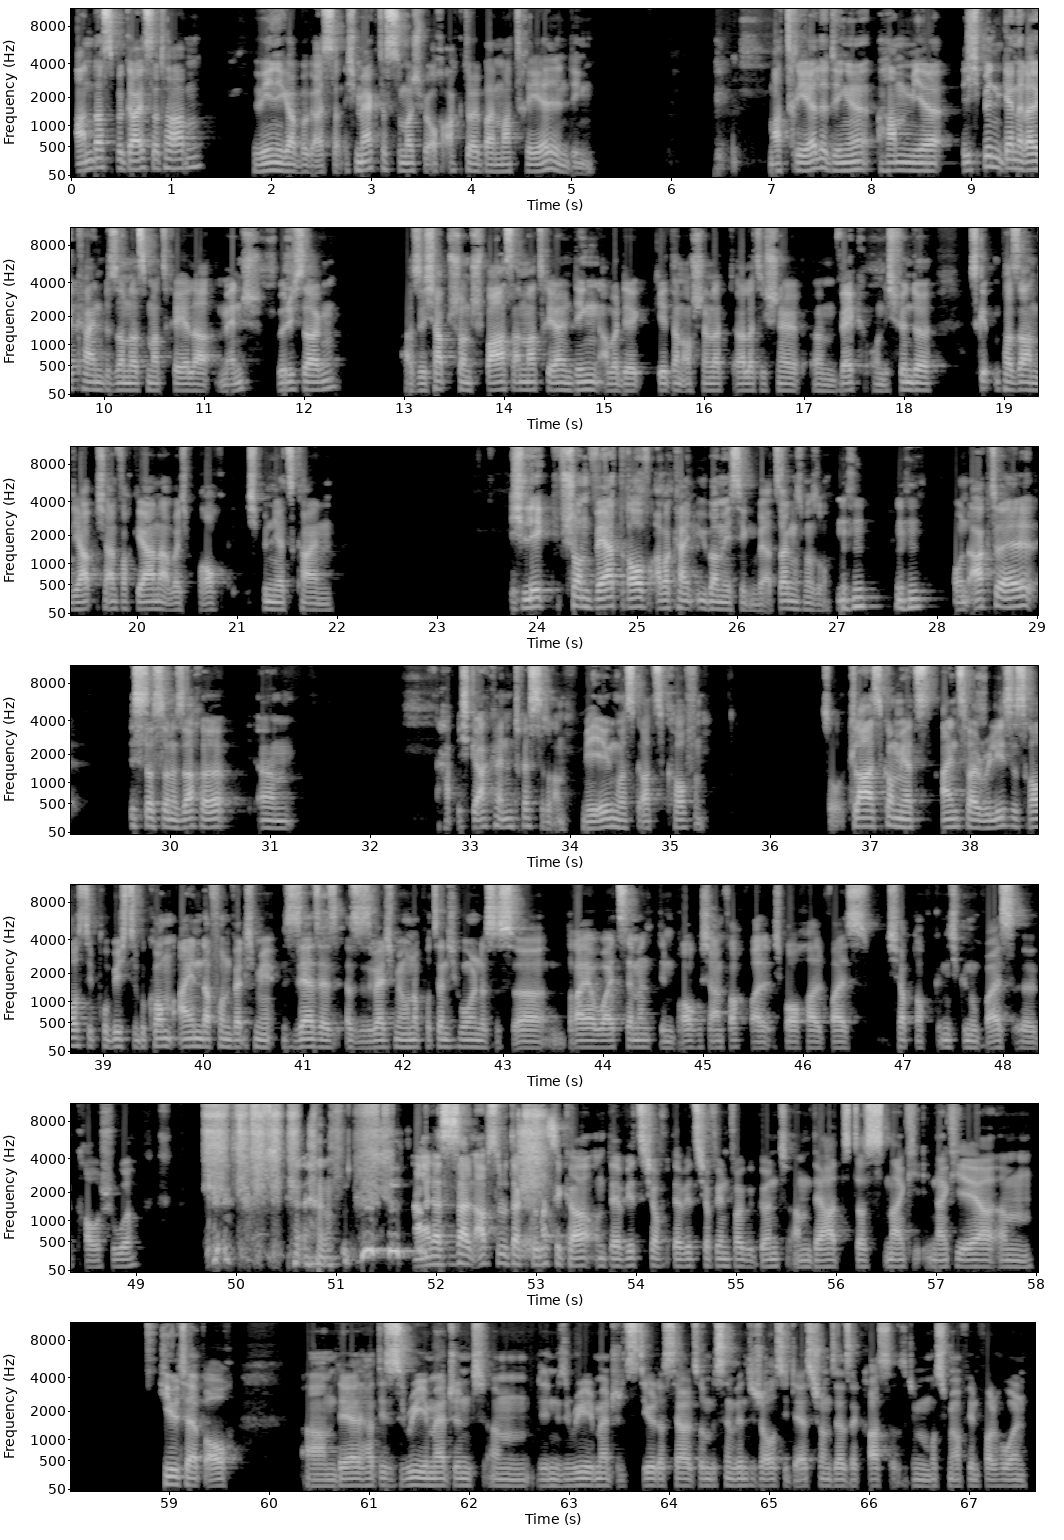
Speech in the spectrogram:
anders begeistert haben, weniger begeistern. Ich merke das zum Beispiel auch aktuell bei materiellen Dingen. Materielle Dinge haben mir, ich bin generell kein besonders materieller Mensch, würde ich sagen. Also ich habe schon Spaß an materiellen Dingen, aber der geht dann auch schnell, relativ schnell ähm, weg. Und ich finde, es gibt ein paar Sachen, die habe ich einfach gerne, aber ich brauche, ich bin jetzt kein, ich lege schon Wert drauf, aber keinen übermäßigen Wert, sagen wir es mal so. Mhm, mh. Und aktuell ist das so eine Sache, ähm, habe ich gar kein Interesse dran, mir irgendwas gerade zu kaufen. So, klar, es kommen jetzt ein, zwei Releases raus, die probiere ich zu bekommen. Einen davon werde ich mir sehr, sehr, also werde ich mir hundertprozentig holen. Das ist äh, Dreier White Cement, den brauche ich einfach, weil ich brauche halt weiß, ich habe noch nicht genug weiß äh, graue Schuhe. Nein, das ist halt ein absoluter Klassiker und der wird sich auf, der wird sich auf jeden Fall gegönnt. Ähm, der hat das Nike, Nike Air ähm, Heel Tap auch. Ähm, der hat dieses Reimagined, ähm, den Reimagined Stil, dass der halt so ein bisschen vintage aussieht. Der ist schon sehr, sehr krass. Also den muss ich mir auf jeden Fall holen.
